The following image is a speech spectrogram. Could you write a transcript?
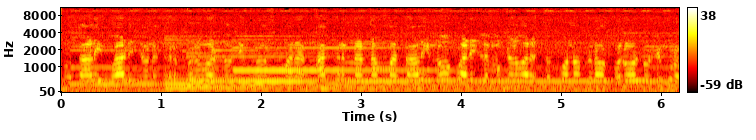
તો તાળી પાડજો નકર ભરવાડનો દીકરો છે. મારા ઠાકરના નામમાં તાળી નો પાડી એટલે મંગળવારે ધક્કો ન કરાવો ભરવાડનો દીકરો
